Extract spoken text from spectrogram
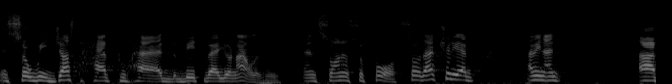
and so we just have to add bit value analysis and so on and so forth. So actually, I, I mean, I, uh,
